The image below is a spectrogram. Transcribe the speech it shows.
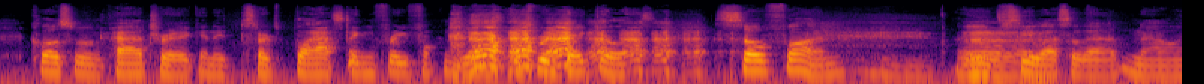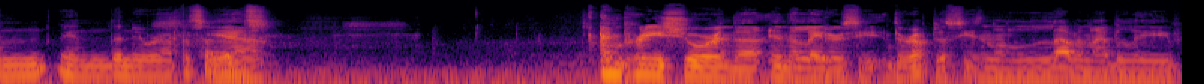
close up of Patrick, and he starts blasting freeform jazz. It's ridiculous. So fun. I need to see Uh. less of that now in in the newer episodes. Yeah. I'm pretty sure in the in the later se- they're up to season eleven, I believe.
